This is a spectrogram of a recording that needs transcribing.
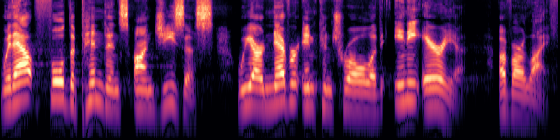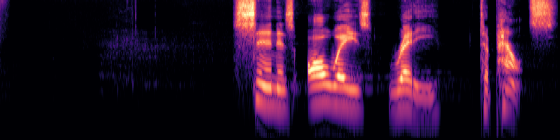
Without full dependence on Jesus, we are never in control of any area of our life. Sin is always ready to pounce.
